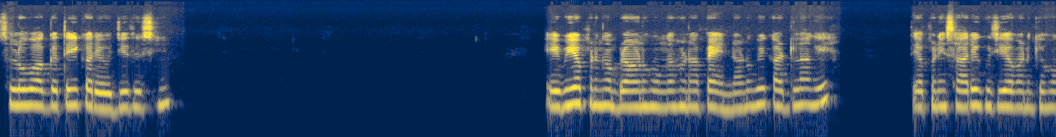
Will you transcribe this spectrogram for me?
ਸਲੋ ਅੱਗ ਤੇ ਹੀ ਕਰਿਓ ਜੀ ਤੁਸੀਂ। ਇਹ ਵੀ ਆਪਣੀਆਂ ਬਰਾਊਨ ਹੋਊਗਾ ਹੁਣ ਆਪਾਂ ਇਹਨਾਂ ਨੂੰ ਵੀ ਕੱਢ ਲਾਂਗੇ। ਤੇ ਆਪਣੇ ਸਾਰੇ ਗੁਜੀਆ ਬਣ ਕੇ ਹੋ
